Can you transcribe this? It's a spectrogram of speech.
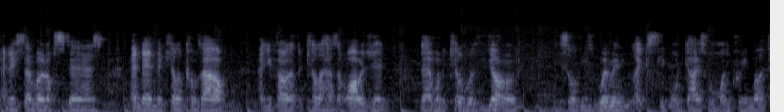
and they start running upstairs, and then the killer comes out and you find out the killer has an origin that when the killer was young, he saw these women like sleeping with guys for money pretty much.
